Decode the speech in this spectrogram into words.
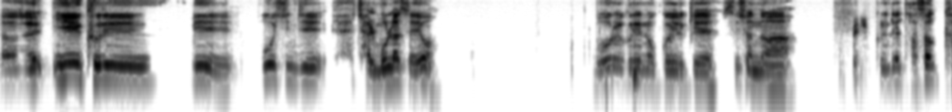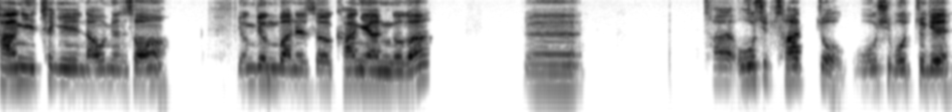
어, 이 그림이 무엇인지 잘 몰랐어요. 뭐를 그려놓고 이렇게 쓰셨나. 그런데 다섯 강의 책이 나오면서 영경반에서 강의한 거가 54쪽, 55쪽의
